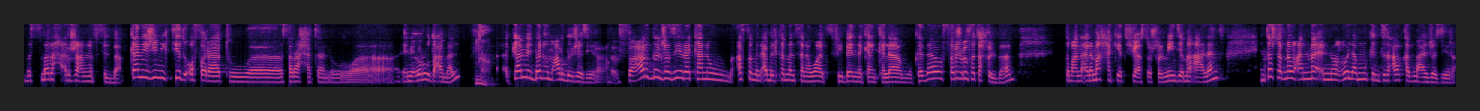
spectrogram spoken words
بس ما راح أرجع لنفس الباب. كان يجيني كثير أوفرات وصراحه و يعني عروض عمل. نعم. كان من بينهم عرض الجزيرة. فعرض الجزيرة كانوا أصلا من قبل ثمان سنوات في بيننا كان كلام وكذا فرجعوا فتحوا الباب. طبعا أنا ما حكيت شيء على ال social media ما أعلنت. انتشر نوعا ما إنه علا ممكن تتعاقد مع الجزيرة.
